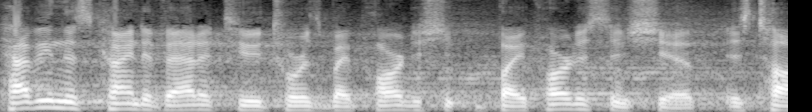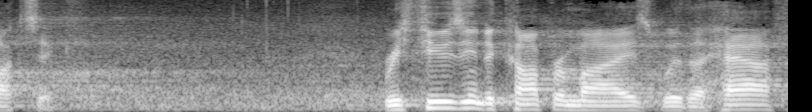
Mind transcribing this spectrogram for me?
Having this kind of attitude towards bipartisanship is toxic. Refusing to compromise with a half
